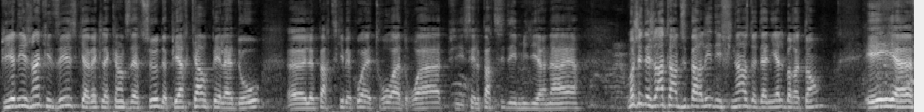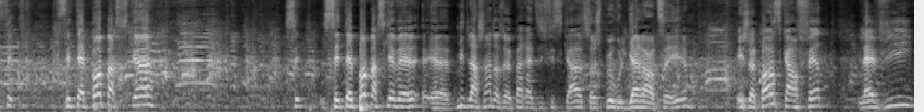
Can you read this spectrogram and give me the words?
Puis il y a des gens qui disent qu'avec la candidature de Pierre-Carl Pellado, euh, le Parti québécois est trop à droite, puis c'est le parti des millionnaires. Moi, j'ai déjà entendu parler des finances de Daniel Breton. Et euh, c'était pas parce que c'était pas parce qu'il avait euh, mis de l'argent dans un paradis fiscal, ça je peux vous le garantir. Et je pense qu'en fait, la vie,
